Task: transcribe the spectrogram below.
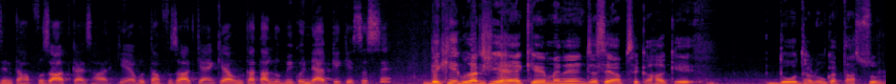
जिन तहफ़ुज़ात का इजहार किया है वो तहफ़ात क्या हैं? क्या उनका ताल्लुक भी कोई नैब के केसेस से? देखिए गुजारिश ये है कि मैंने जैसे आपसे कहा कि दो धड़ों का तासुर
